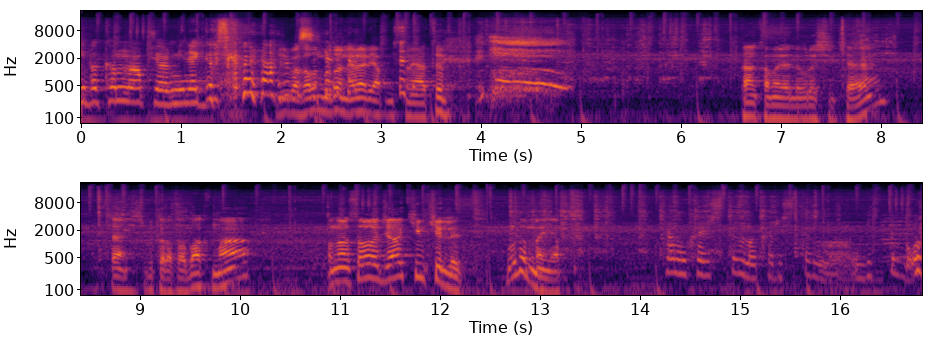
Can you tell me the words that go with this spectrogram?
Bir bakalım ne yapıyorum yine göz kararı. Bir bakalım burada neler yapmışsın hayatım. Ben kamerayla uğraşırken sen hiç bu tarafa bakma. Ondan sonra ocağı kim kirletti? Bunu da mı ben yaptım? Tamam karıştırma karıştırma. Bitti bu.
